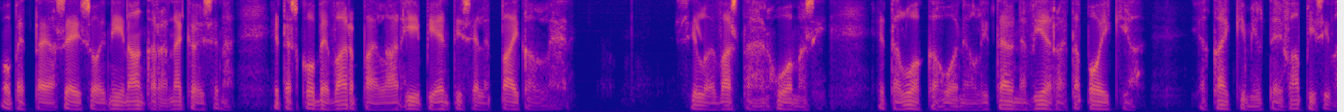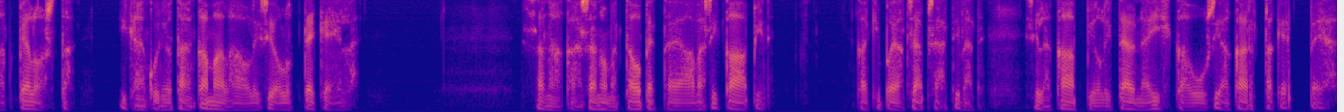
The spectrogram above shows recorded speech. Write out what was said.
Opettaja seisoi niin ankaran näköisenä, että Skobe varpaillaan hiipi entiselle paikalleen. Silloin vasta hän huomasi, että luokkahuone oli täynnä vieraita poikia, ja kaikki miltei vapisivat pelosta – ikään kuin jotain kamalaa olisi ollut tekeillä. Sanakaan sanomatta opettaja avasi kaapin. Kaikki pojat säpsähtivät, sillä kaappi oli täynnä ihka uusia karttakeppejä.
